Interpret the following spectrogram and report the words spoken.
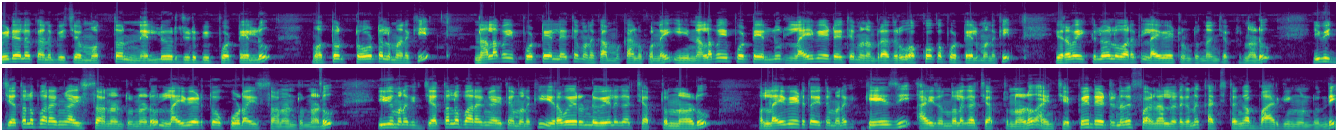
వీడియోలో కనిపించే మొత్తం నెల్లూరు జుడిపి పొట్టేళ్ళు మొత్తం టోటల్ మనకి నలభై పొట్టేళ్ళు అయితే మనకు అమ్మకానికి ఉన్నాయి ఈ నలభై పొట్టేళ్ళు లైవ్ వెయిట్ అయితే మన బ్రదరు ఒక్కొక్క పొట్టేలు మనకి ఇరవై కిలోల వరకు లైవ్ వెయిట్ ఉంటుందని చెప్తున్నాడు. ఇవి జతల పరంగా ఇస్తానంటున్నాడు లైవ్ వెయిట్తో కూడా ఇస్తానంటున్నాడు. ఇవి మనకి జతల పరంగా అయితే మనకి ఇరవై రెండు వేలుగా చెప్తున్నాడు. లైవ్ రేట్తో అయితే మనకి కేజీ ఐదు వందలుగా చెప్తున్నాడు. ఆయన చెప్పిన రేట్ అనేది ఫైనల్ రేట్ కన్నా ఖచ్చితంగా బార్గింగ్ ఉంటుంది.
